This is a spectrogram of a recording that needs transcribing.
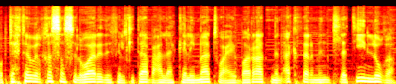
وبتحتوي القصص الواردة في الكتاب على كلمات وعبارات من أكثر من 30 لغة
